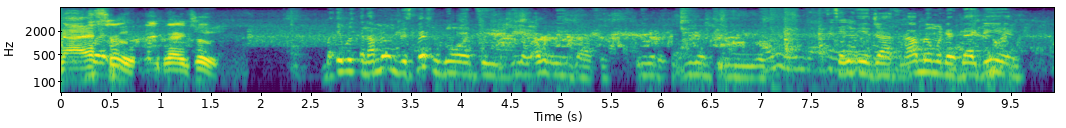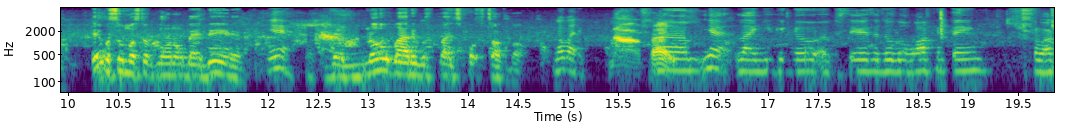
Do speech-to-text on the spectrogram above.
Nah, that's But- true. That's very true. But it was, and I remember especially going to, you know, I went to Eaton Johnson. We went, we went to, so Eaton Johnson. I remember that back then, there was so much stuff going on back then Yeah, that nobody was like supposed to talk about. nobody. Nah, facts. Um, yeah, like you could go upstairs and do a little walking thing to walk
